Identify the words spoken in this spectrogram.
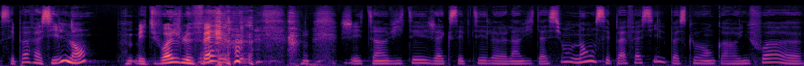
C'est pas facile, non? Mais tu vois, je le fais. j'ai été invitée, j'ai accepté l'invitation. Non, c'est pas facile parce que encore une fois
